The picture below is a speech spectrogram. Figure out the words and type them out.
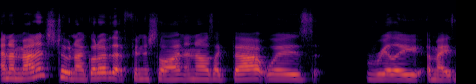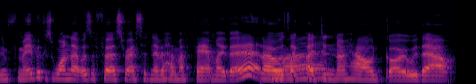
And I managed to, and I got over that finish line, and I was like, that was really amazing for me because one, that was the first race I'd never had my family there, and I was like, I didn't know how I'd go without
